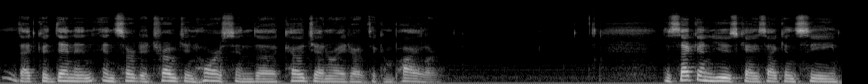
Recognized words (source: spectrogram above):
that could then in, insert a Trojan horse in the code generator of the compiler. The second use case I can see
